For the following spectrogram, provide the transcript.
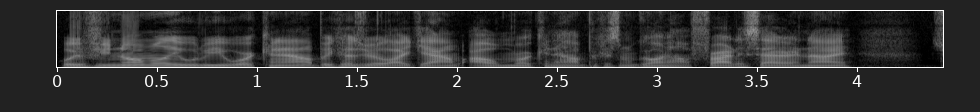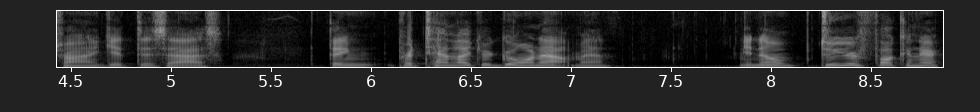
well, if you normally would be working out because you're like, yeah, I'm, I'm working out because I'm going out Friday, Saturday night, trying to get this ass, then pretend like you're going out, man. You know, do your fucking hair.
